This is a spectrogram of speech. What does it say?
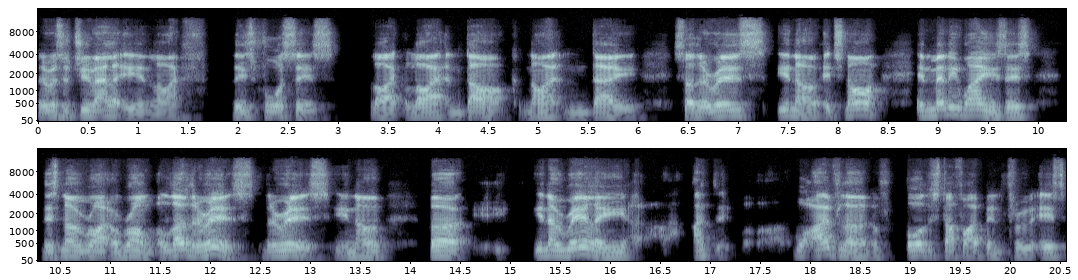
there is a duality in life, these forces like light and dark, night and day. So there is, you know, it's not in many ways there's there's no right or wrong, although there is, there is, you know, but you know, really I what I've learned of all the stuff I've been through is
